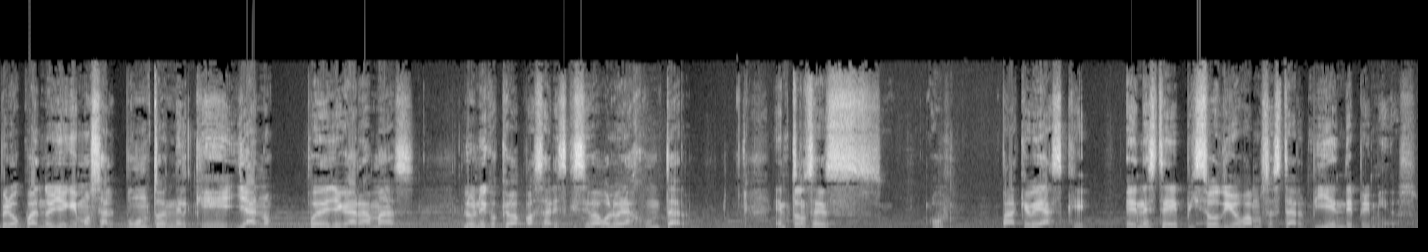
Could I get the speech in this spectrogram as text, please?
pero cuando lleguemos al punto en el que ya no puede llegar a más, lo único que va a pasar es que se va a volver a juntar. Entonces, para que veas que en este episodio vamos a estar bien deprimidos.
